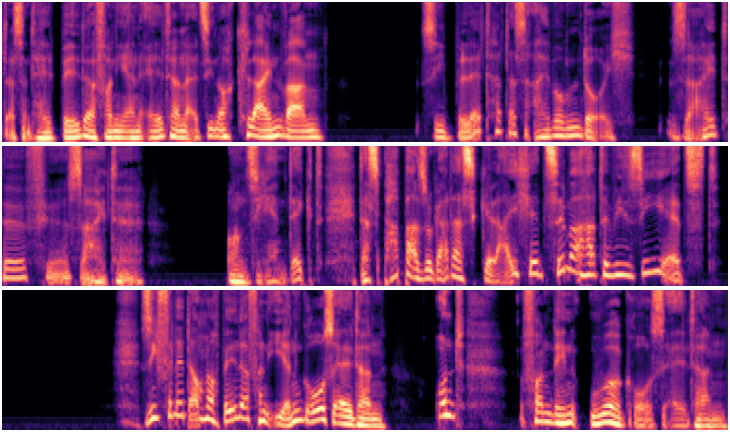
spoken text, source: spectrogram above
das enthält Bilder von ihren Eltern, als sie noch klein waren. Sie blättert das Album durch, Seite für Seite. Und sie entdeckt, dass Papa sogar das gleiche Zimmer hatte wie sie jetzt. Sie findet auch noch Bilder von ihren Großeltern und von den Urgroßeltern.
